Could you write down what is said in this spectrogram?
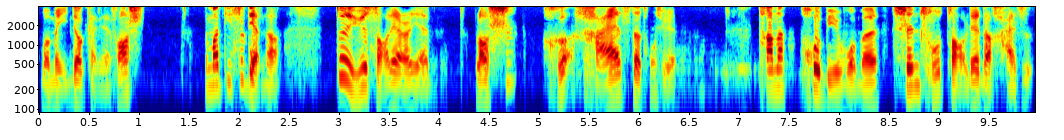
我们一定要改变方式。那么第四点呢，对于早恋而言，老师和孩子的同学，他呢会比我们身处早恋的孩子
